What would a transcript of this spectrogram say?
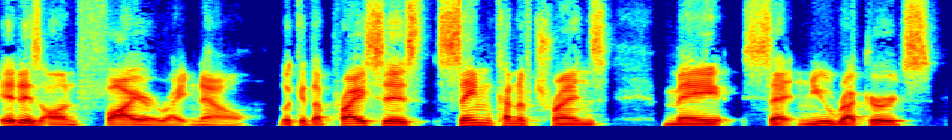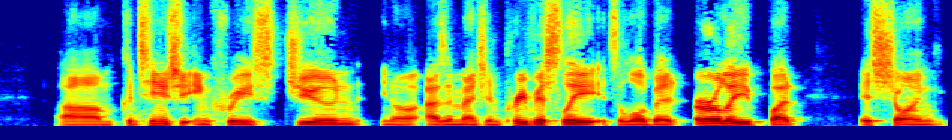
it is on fire right now. Look at the prices, same kind of trends. May set new records, um, continues to increase. June, you know, as I mentioned previously, it's a little bit early, but it's showing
